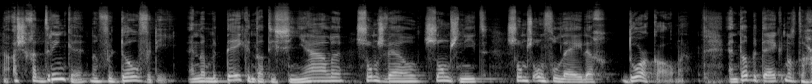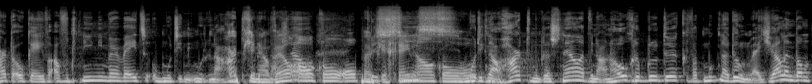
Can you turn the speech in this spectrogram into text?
Nou, als je gaat drinken, dan verdoven die. En dan betekent dat die signalen soms wel, soms niet, soms onvolledig doorkomen. En dat betekent dat het hart ook even af en toe niet meer weet... Moet, ik, moet ik nou hard? Heb je nou wel snel? alcohol op? Heb je geen alcohol op? Moet ik nou hard? Moet ik nou snel? Heb je nou een hogere bloeddruk? Wat moet ik nou doen? Weet je wel? En dan,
